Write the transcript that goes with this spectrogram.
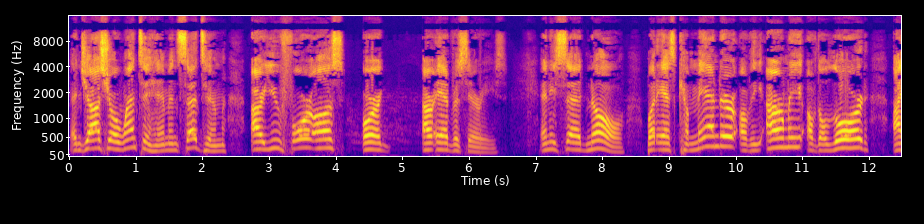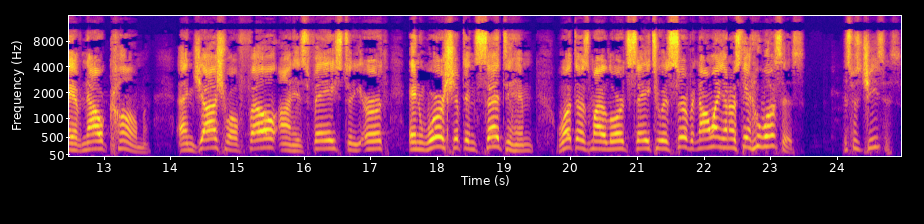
And Joshua went to him and said to him, Are you for us or our adversaries? And he said, No, but as commander of the army of the Lord, I have now come. And Joshua fell on his face to the earth and worshipped and said to him, What does my Lord say to his servant? Now I want you to understand who was this? This was Jesus.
